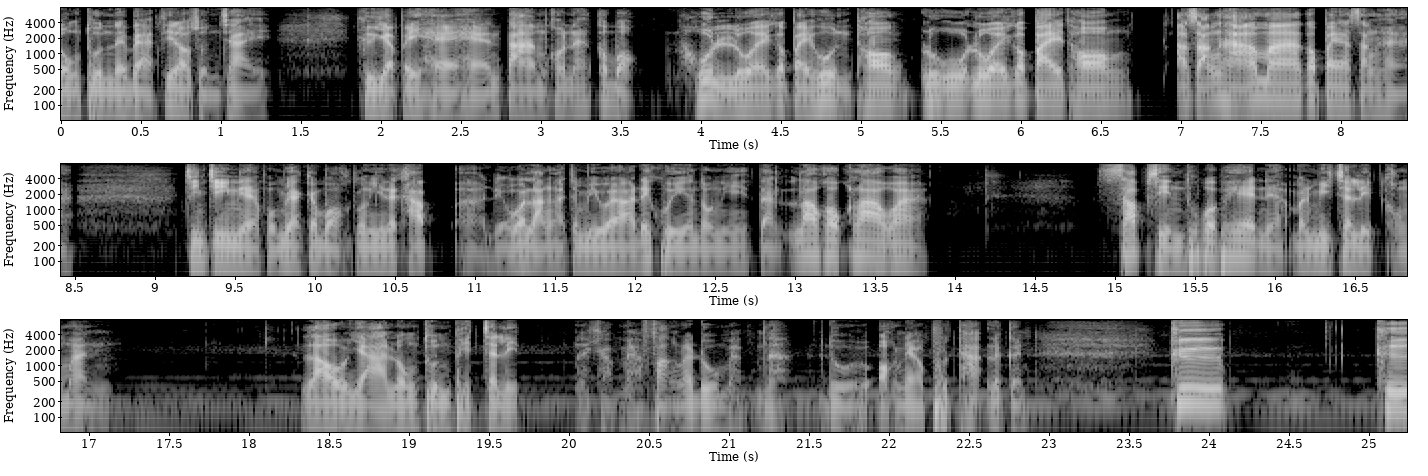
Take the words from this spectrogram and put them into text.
ลงทุนในแบบที่เราสนใจ คืออย่าไปแห่แหนตามเขานะก็บอกหุ้นรวยก็ไปหุ้นทองรวยก็ไปทอง อสังหามาก็ไปอสังหา จริงๆเนี่ยผมอยากจะบอกตรงนี้นะครับเดี๋ยววันหลังอาจจะมีเวลาได้คุยกันตรงนี้ แต่เล่าคร่าวๆว่า ทรัพย์สินทุกประเภทเนี่ยมันมีจริตของมัน เราอย่าลงทุนผิดจริต นะครับแหมฟังแล้วดูแบบนะดูออกแนวพุทธะเหลือเกิน คือคือ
